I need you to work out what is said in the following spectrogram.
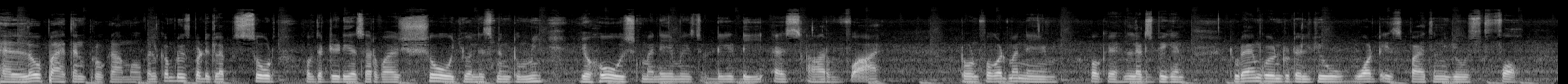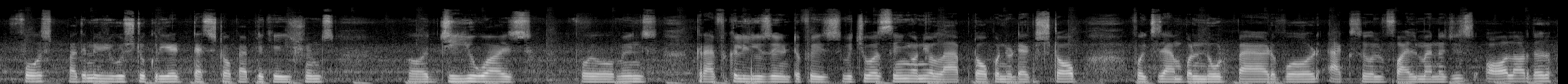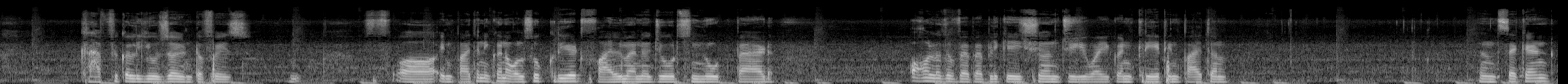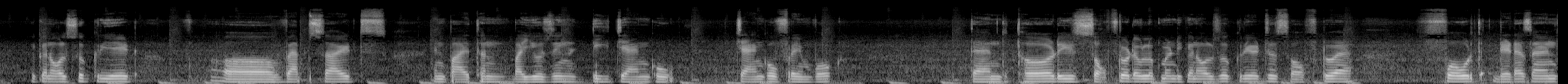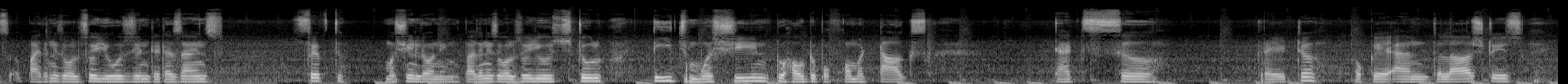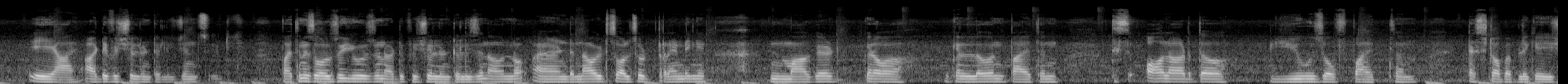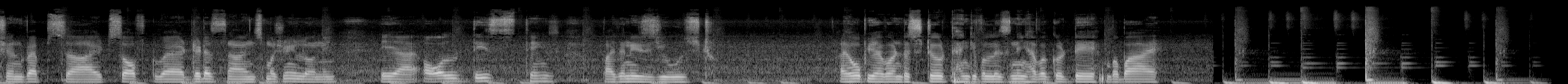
Hello Python programmer, welcome to this particular episode of the DDSRY show. You are listening to me, your host. My name is DDSRY. Don't forget my name. Okay, let's begin. Today I'm going to tell you what is Python used for. First, Python is used to create desktop applications, uh, GUIs for means graphical user interface, which you are seeing on your laptop on your desktop for example notepad word excel file managers all are the graphical user interface. Uh, in python you can also create file managers notepad all other web application gui you can create in python. And second you can also create uh, websites in python by using django django framework then the third is software development. You can also create the software fourth data science. Python is also used in data science. Fifth machine learning. Python is also used to teach machine to how to perform a task. That's uh, great. Okay and the last is ai artificial intelligence. Python is also used in artificial intelligence. And now it's also trending in market you can, you can learn python. This all are the use of python. Desktop application website software data science machine learning ai all these things python is used. I hope you have understood. Thank you for listening. Have a good day. Bye bye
